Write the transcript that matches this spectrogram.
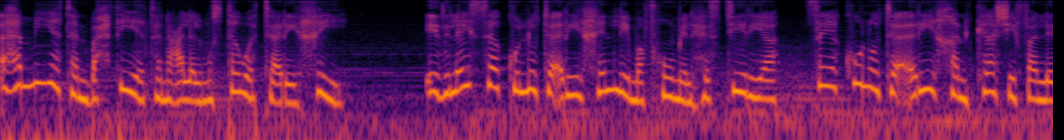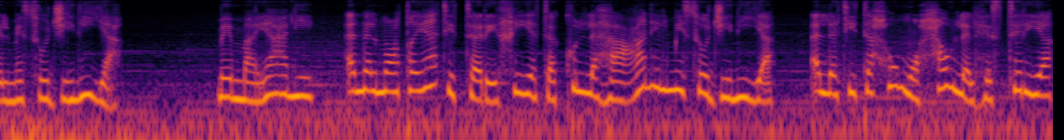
أهمية بحثية على المستوى التاريخي. إذ ليس كل تأريخ لمفهوم الهستيريا سيكون تأريخا كاشفا للميسوجينية مما يعني أن المعطيات التاريخية كلها عن الميسوجينية التي تحوم حول الهستيريا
